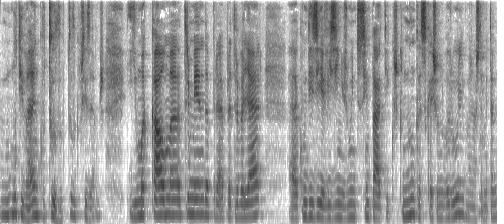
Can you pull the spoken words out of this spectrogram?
multibanco, tudo, tudo que precisamos. E uma calma tremenda para, para trabalhar, uh, como dizia, vizinhos muito simpáticos que nunca se queixam do barulho, mas nós também tam,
